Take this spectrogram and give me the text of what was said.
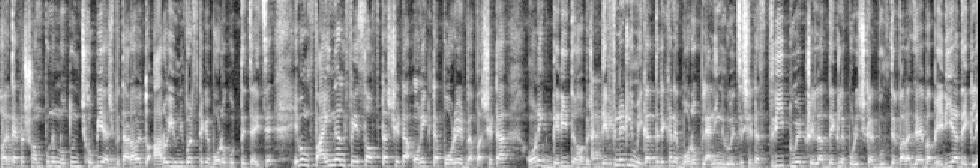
হয়তো একটা সম্পূর্ণ নতুন ছবি আসবে। তারা হয়তো আরও ইউনিভার্সটাকে বড় করতে চাইছে। এবং ফাইনাল ফেস অফটা সেটা অনেকটা পরের ব্যাপার। সেটা অনেক দেরিতে হবে। ডেফিনেটলি মেকারদের এখানে বড় প্ল্যানিং রয়েছে। সেটা স্ত্রী টু এর ট্রেলার দেখলে পরিষ্কার বুঝতে পারা যায় বা ভেরিয়া দেখলে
